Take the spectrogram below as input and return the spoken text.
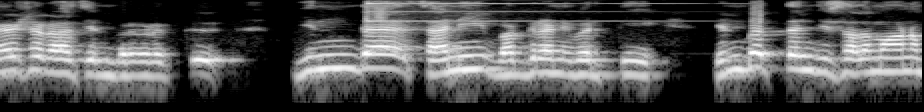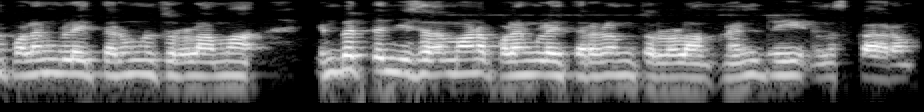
மேஷராசி என்பவர்களுக்கு இந்த சனி வக்ர நிவர்த்தி எண்பத்தஞ்சு சதமானம் பலன்களை தரும்னு சொல்லலாமா? எண்பத்தஞ்சு சதமான பலன்களை தரணும்னு சொல்லலாம். நன்றி நமஸ்காரம்.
